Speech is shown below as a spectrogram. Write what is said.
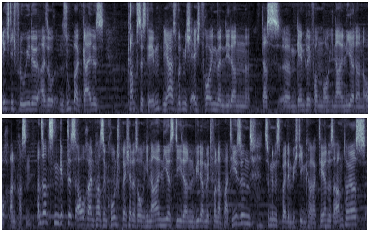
richtig fluide, also ein super geiles Kampfsystem. Ja, es würde mich echt freuen, wenn die dann das ähm, Gameplay vom Original Nier dann auch anpassen. Ansonsten gibt es auch ein paar Synchronsprecher des Original Niers, die dann wieder mit von der Partie sind, zumindest bei den wichtigen Charakteren des Abenteuers.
